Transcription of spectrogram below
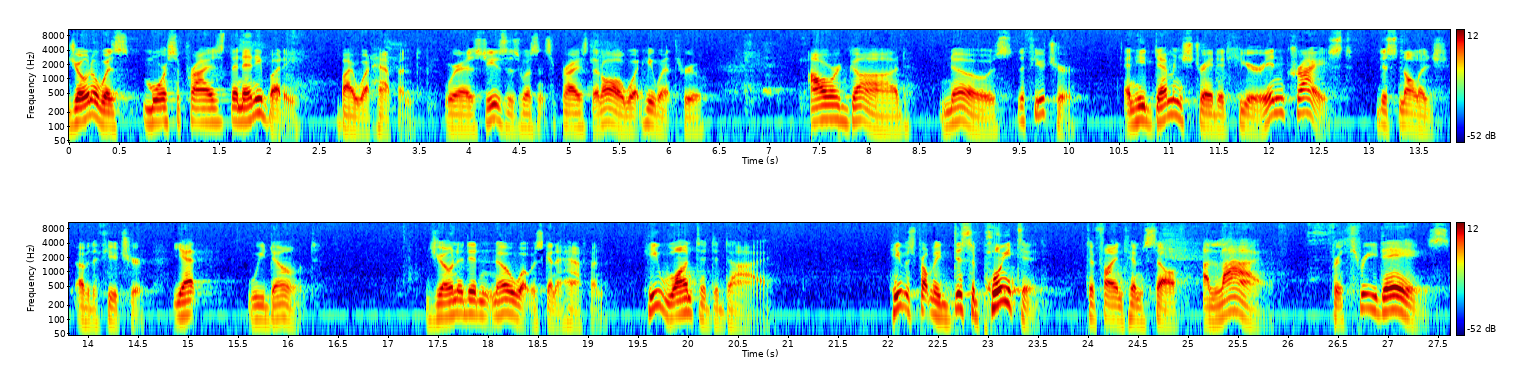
Jonah was more surprised than anybody by what happened, whereas Jesus wasn't surprised at all what he went through. Our God knows the future. And he demonstrated here in Christ this knowledge of the future. Yet we don't. Jonah didn't know what was going to happen. He wanted to die. He was probably disappointed to find himself alive for three days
